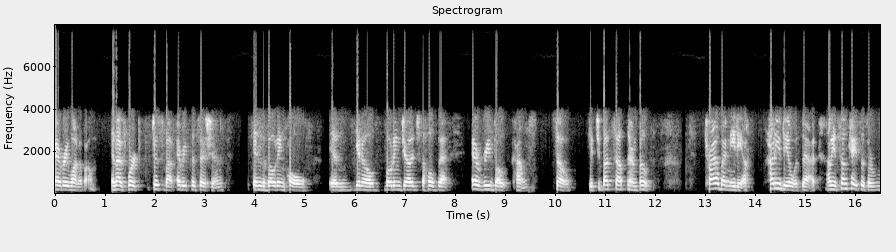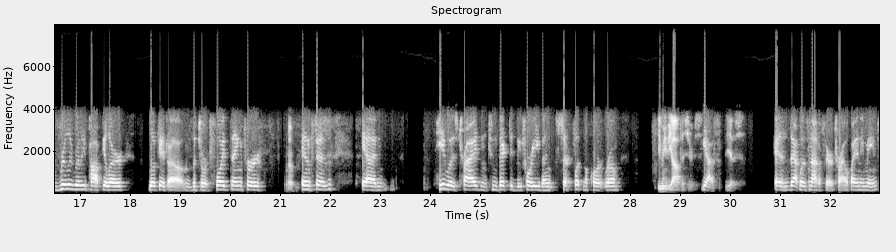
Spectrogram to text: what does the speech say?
every one of them. And I've worked just about every position in the voting poll, in you know, voting judge, the whole bit. Every vote counts. So get your butts out there and vote. Trial by media. How do you deal with that? I mean, some cases are really, really popular. Look at um, the George Floyd thing, for instance, and he was tried and convicted before he even set foot in the courtroom. You mean the officers? Yes. Yes. And that was not a fair trial by any means.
